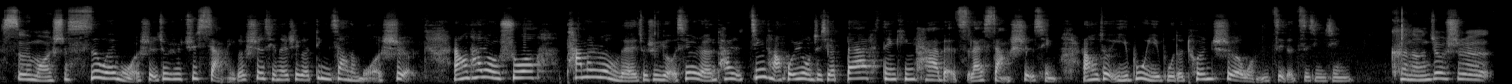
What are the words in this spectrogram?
思维模式。思维模式，就是去想一个事情的这个定向的模式。然后他就说，他们认为就是有些人他经常会用这些 bad thinking habits 来想事情，然后就一步一步的吞噬了我们自己的自信心。可能就是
